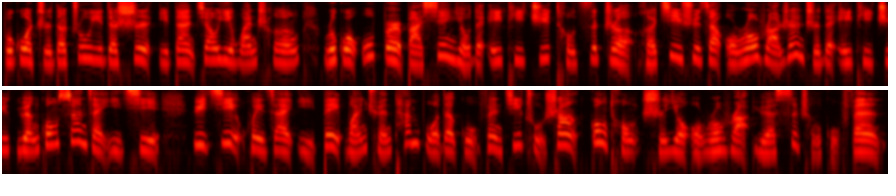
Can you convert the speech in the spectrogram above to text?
不过，值得注意的是，一旦交易完成，如果 Uber 把现有的 ATG 投资者和继续在 Aurora 任职的 ATG 员工算在一起，预计会在已被完全摊薄的股份基础上，共同持有 Aurora 约四成股份。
